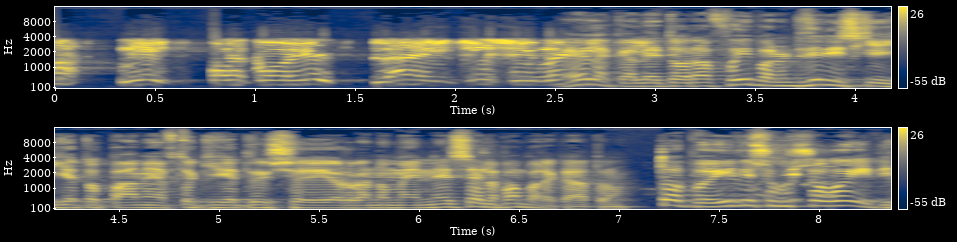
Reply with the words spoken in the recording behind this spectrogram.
Α, μη, πακοή, λαϊκή σήμερα. Έλα καλέ τώρα, αφού είπαν ότι δεν ισχύει για το πάμε αυτό και για τι ε, οργανωμένες, έλα πάμε παρακάτω. Το είπε ο ίδιος ο Χρυσογοήτη.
